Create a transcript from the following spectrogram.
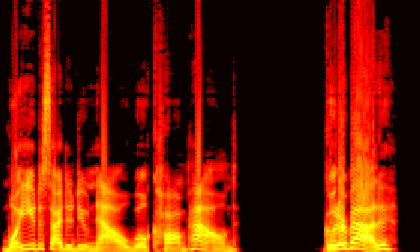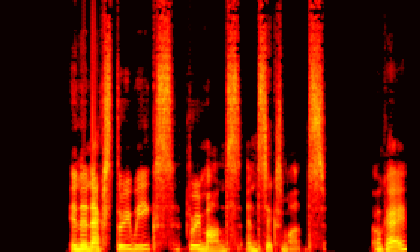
what you decide to do now will compound good or bad in the next 3 weeks 3 months and 6 months Okay.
